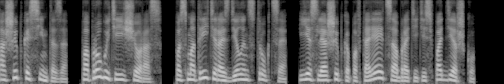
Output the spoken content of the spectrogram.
Ошибка синтеза. Попробуйте еще раз. Посмотрите раздел «Инструкция». Если ошибка повторяется, обратитесь в поддержку.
